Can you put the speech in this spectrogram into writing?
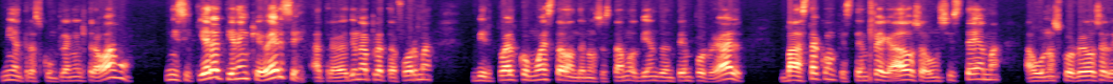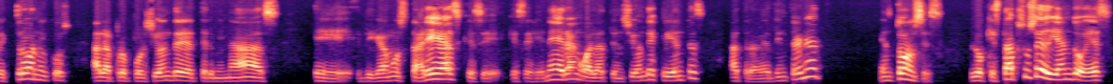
mientras cumplan el trabajo. Ni siquiera tienen que verse a través de una plataforma virtual como esta donde nos estamos viendo en tiempo real. Basta con que estén pegados a un sistema, a unos correos electrónicos, a la proporción de determinadas, eh, digamos, tareas que se, que se generan o a la atención de clientes a través de Internet. Entonces, lo que está sucediendo es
